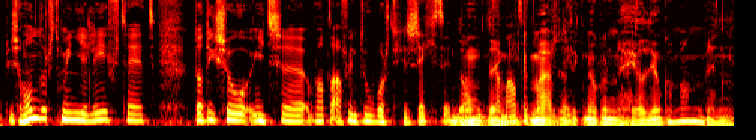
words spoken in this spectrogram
Dus 100 min je leeftijd, dat is zoiets eh, wat af en toe wordt gezegd. En Dan dat denk ik maar dat ik nog een heel jonge man ben.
